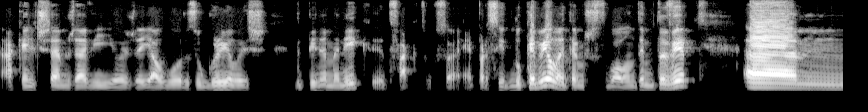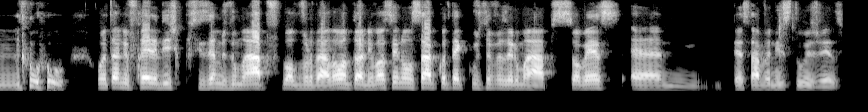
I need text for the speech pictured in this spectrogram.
há quem lhe chame, já vi hoje aí alguns, o Grealish de Pinamanique. De facto, é parecido no cabelo, em termos de futebol não tem muito a ver. Um, O António Ferreira diz que precisamos de uma app de futebol de verdade. Oh, António, você não sabe quanto é que custa fazer uma app. Se soubesse, hum, pensava nisso duas vezes.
